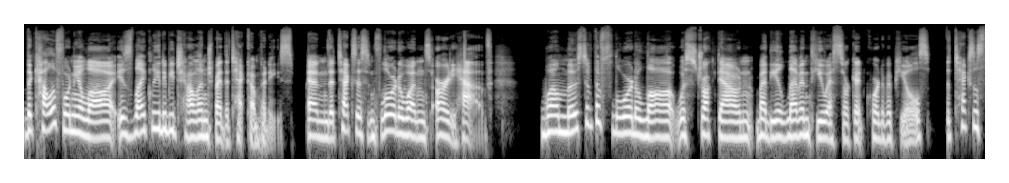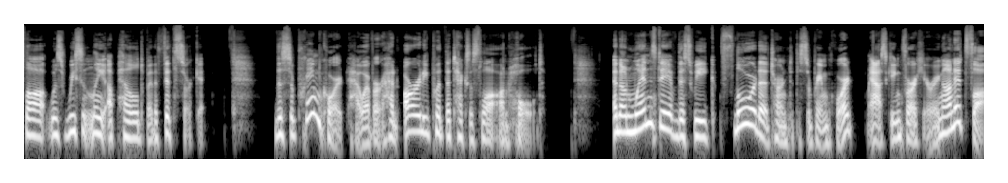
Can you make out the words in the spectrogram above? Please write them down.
The California law is likely to be challenged by the tech companies, and the Texas and Florida ones already have. While most of the Florida law was struck down by the 11th U.S. Circuit Court of Appeals, the Texas law was recently upheld by the Fifth Circuit. The Supreme Court, however, had already put the Texas law on hold. And on Wednesday of this week, Florida turned to the Supreme Court asking for a hearing on its law.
